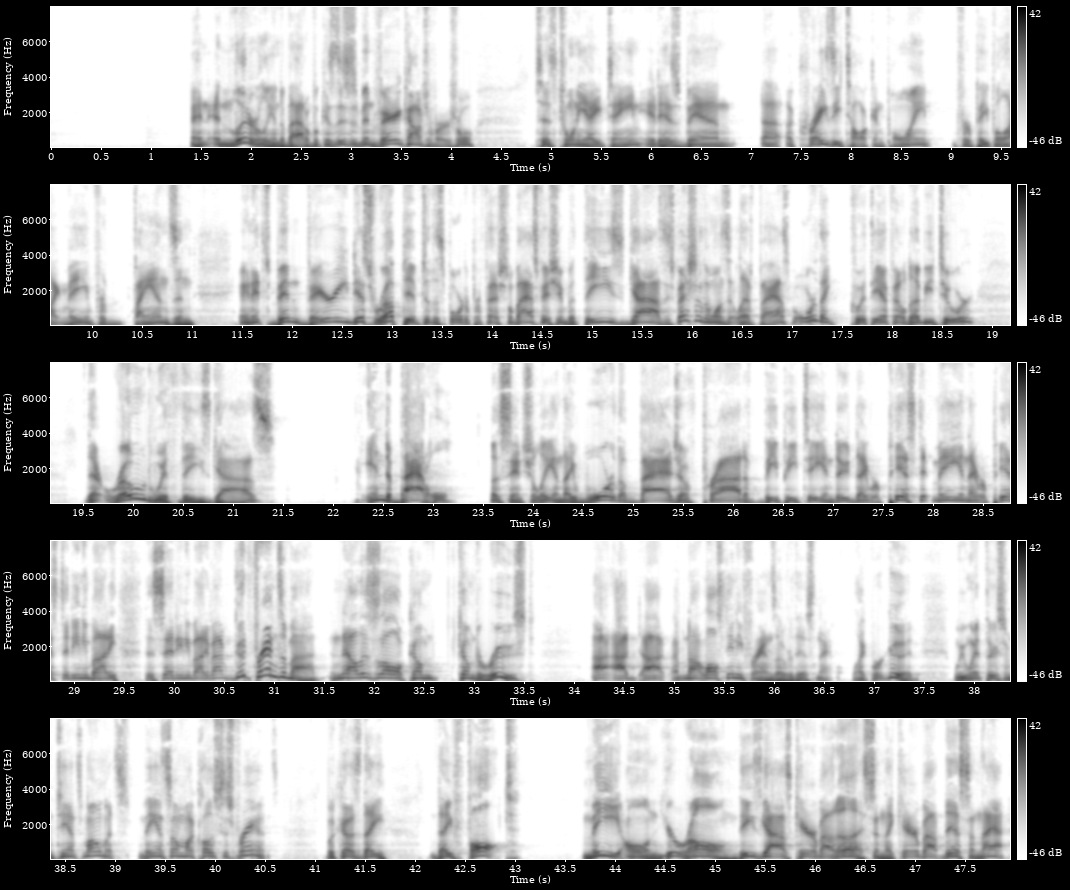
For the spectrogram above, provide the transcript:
and, and literally into battle because this has been very controversial since 2018. It has been a, a crazy talking point for people like me, and for fans, and and it's been very disruptive to the sport of professional bass fishing. But these guys, especially the ones that left bass, or they quit the FLW tour, that rode with these guys into battle essentially, and they wore the badge of pride of BPT. And dude, they were pissed at me, and they were pissed at anybody that said anybody about good friends of mine. And now this has all come come to roost. I, I, I have not lost any friends over this now. Like we're good. We went through some tense moments, me and some of my closest friends, because they they fought me on you're wrong. These guys care about us and they care about this and that.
